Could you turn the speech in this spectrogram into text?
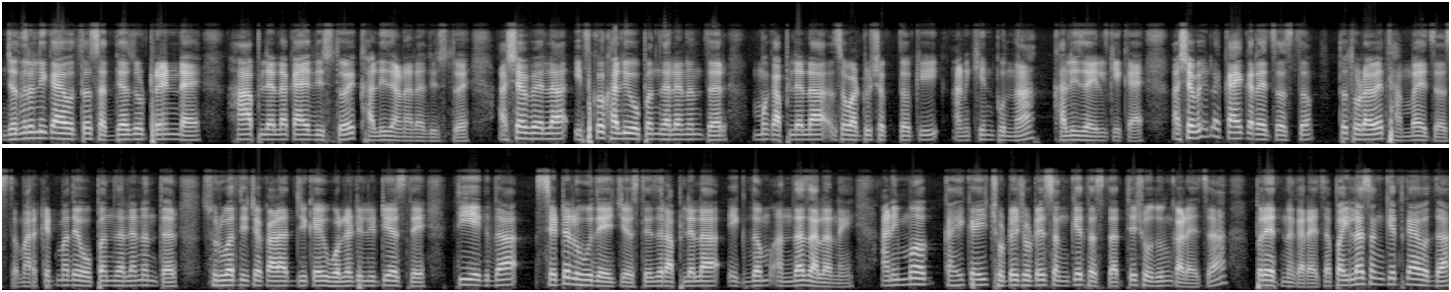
जनरली काय होतं सध्या जो ट्रेंड आहे हा आपल्याला काय दिसतोय? खाली जाणारा दिसतोय. अशा वेळेला इतकं खाली ओपन झाल्यानंतर मग आपल्याला असं वाटू शकतं की आणखीन पुन्हा खाली जाईल की काय? अशा वेळेला काय करायचं असतं? तर थोडा वेळ थांबायचं असतं. मार्केटमध्ये ओपन झाल्यानंतर सुरुवातीच्या काळात जी काही व्हॉलेटिलिटी असते ती एकदा सेटल होऊ द्यायची असते जर आपल्याला एकदम अंदाज आला नाही. आणि मग काही काही छोटे छोटे संकेत असतात ते शोधून काढायचा प्रयत्न करायचा. पहिला संकेत काय होता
